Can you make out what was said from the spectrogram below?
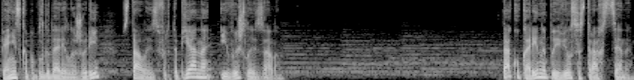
Пианистка поблагодарила жюри, встала из фортепиано и вышла из зала. Так у Карины появился страх сцены.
